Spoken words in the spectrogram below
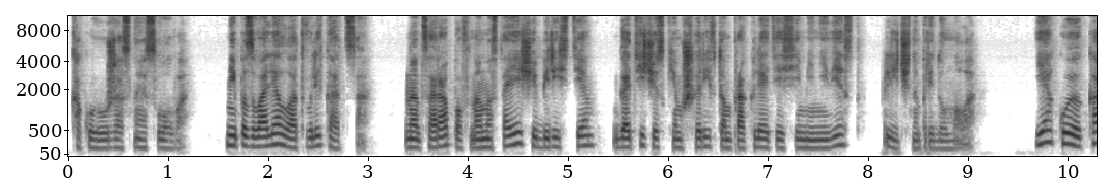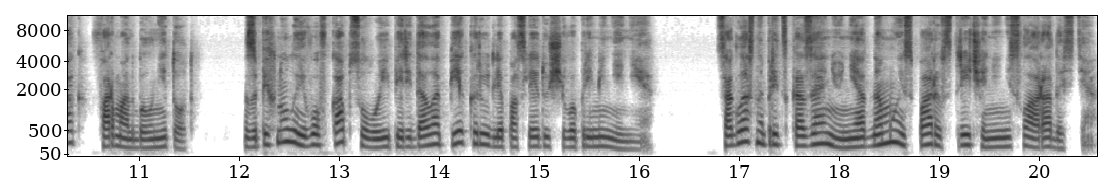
какое ужасное слово, не позволяла отвлекаться. Нацарапав на настоящей бересте готическим шрифтом проклятие семи невест, лично придумала. Я кое-как, формат был не тот, запихнула его в капсулу и передала пекарю для последующего применения. Согласно предсказанию, ни одному из пары встреча не несла радости.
